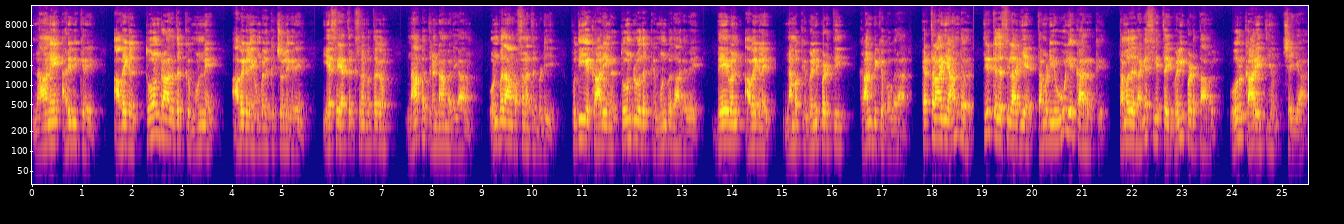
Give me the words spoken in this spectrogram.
நானே அறிவிக்கிறேன். அவைகள் தோன்றாததற்கு முன்னே அவைகளை உங்களுக்கு சொல்லுகிறேன். ஏசையா திருக்ஷண புத்தகம் நாற்பத்தி ரெண்டாம் அதிகாரம் ஒன்பதாம் வசனத்தின்படி புதிய காரியங்கள் தோன்றுவதற்கு முன்பதாகவே தேவன் அவைகளை நமக்கு வெளிப்படுத்தி காண்பிக்க போகிறார். கர்த்தராகிய ஆண்டவர் தீர்க்கதரிசிலாகிய தம்முடைய ஊழியக்காரருக்கு தமது ரகசியத்தை வெளிப்படுத்தாமல் ஒரு காரியத்தையும் செய்யார்.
